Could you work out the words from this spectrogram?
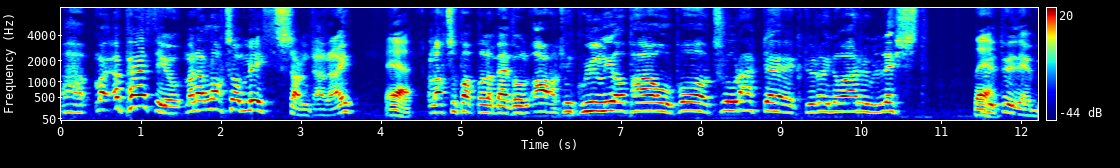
Oh, mae, y peth yw, mae yna lot o myths amdano Yeah. Lot o bobl yn meddwl, o, oh, dwi'n gwylio pawb, o, oh, trwy'r adeg, dwi'n rhoi nhw ar ryw list. Yeah. Dwi, dwi ddim.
